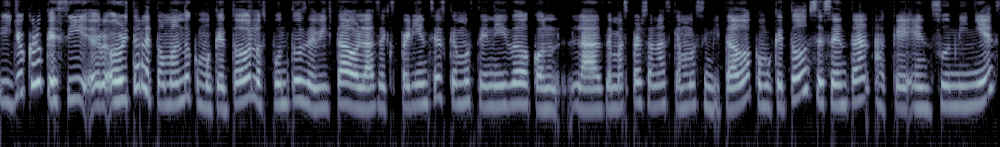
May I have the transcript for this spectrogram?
Y yo creo que sí, er, ahorita retomando como que todos los puntos de vista o las experiencias que hemos tenido con las demás personas que hemos invitado, como que todos se centran a que en su niñez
